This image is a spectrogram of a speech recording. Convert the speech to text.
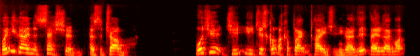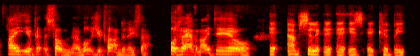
when you go in a session as a drummer, what do you, do you you just got like a blank page and you go they, they, they might play you a bit of the song. and go, What would you put underneath that? Or do they have an idea? Or It absolutely it is. It could be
